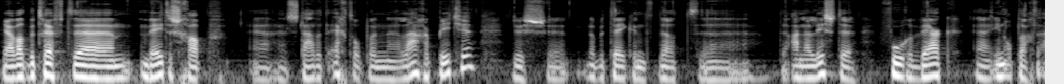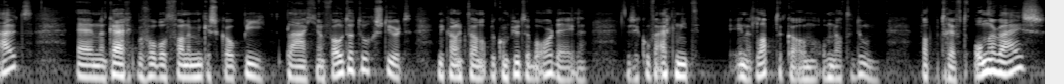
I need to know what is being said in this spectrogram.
ja wat betreft eh, wetenschap eh, staat het echt op een eh, lager pitje. Dus dat betekent dat de analisten voeren werk in opdracht uit. En dan krijg ik bijvoorbeeld van een microscopieplaatje een foto toegestuurd. En die kan ik dan op de computer beoordelen. Dus ik hoef eigenlijk niet in het lab te komen om dat te doen. Wat betreft onderwijs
